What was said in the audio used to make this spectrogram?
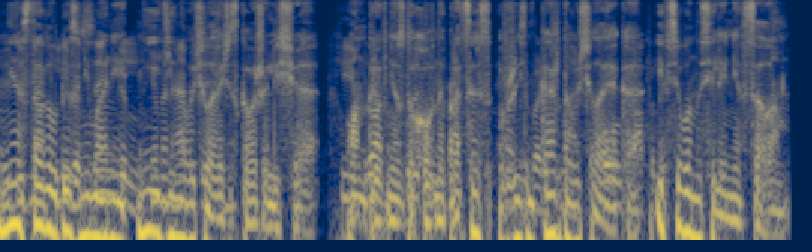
Не оставил без внимания ни единого человеческого жилища. Он привнес духовный процесс в жизнь каждого человека и всего населения в целом.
